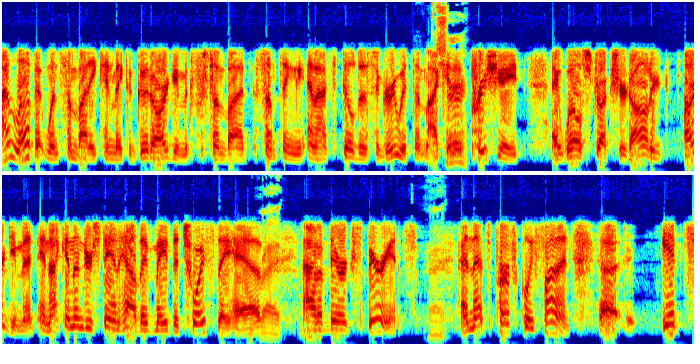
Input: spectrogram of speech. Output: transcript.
I love it when somebody can make a good argument for somebody something and I still disagree with them. I Sure. can appreciate a well-structured argument and I can understand how they've made the choice they have Right. out of their experience. Right. And that's perfectly fine. Uh it's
